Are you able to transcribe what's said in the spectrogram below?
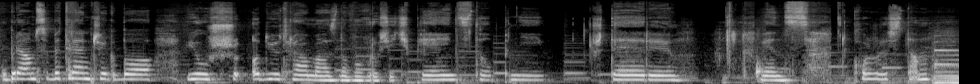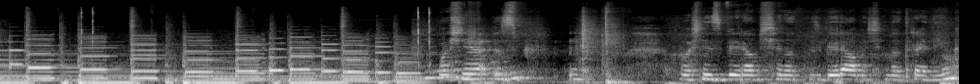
ubrałam sobie tręczyk, bo już od jutra ma znowu wrócić 5 stopni, 4, więc korzystam. Właśnie, z... Właśnie zbieram się na... zbieramy się na trening.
